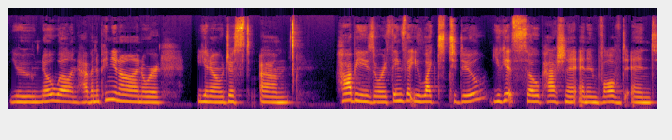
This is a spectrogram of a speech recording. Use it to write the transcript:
you know well and have an opinion on, or, you know, just um, hobbies or things that you liked to do, you get so passionate and involved, and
